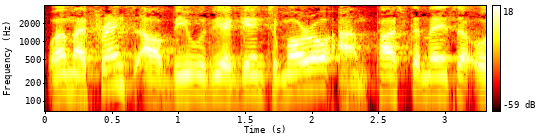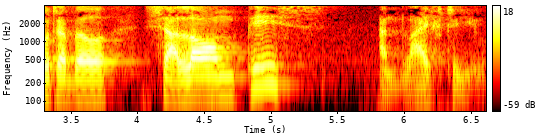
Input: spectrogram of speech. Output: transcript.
Well, my friends, I'll be with you again tomorrow. I'm Pastor Mensa Otabil. Shalom, peace, and life to you.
